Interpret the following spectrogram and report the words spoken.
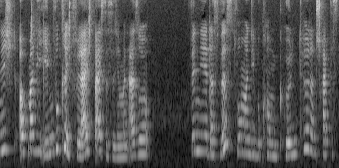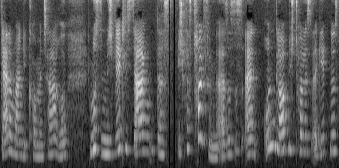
nicht, ob man die irgendwo kriegt. Vielleicht weiß das ja jemand. Also, wenn ihr das wisst, wo man die bekommen könnte, dann schreibt es gerne mal in die Kommentare. Ich muss nämlich wirklich sagen, dass ich das toll finde. Also es ist ein unglaublich tolles Ergebnis.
